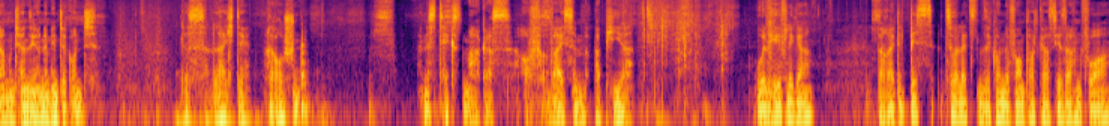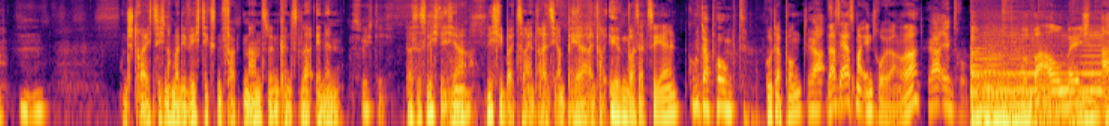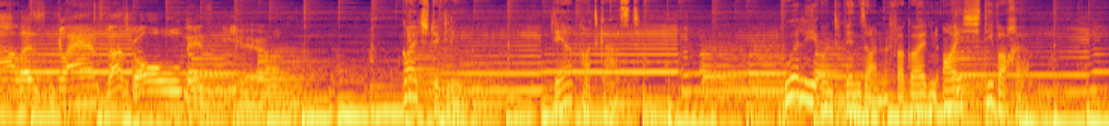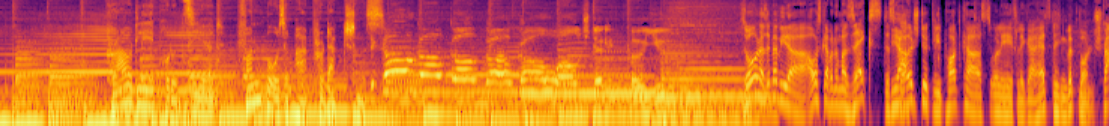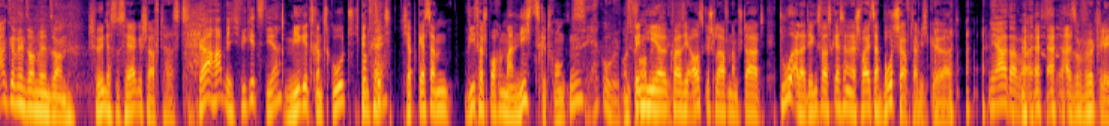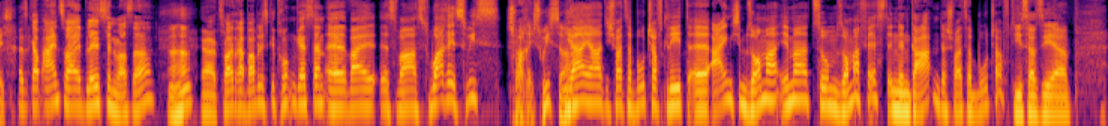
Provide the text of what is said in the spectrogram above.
Damen und Herren, Sie hören im Hintergrund das leichte Rauschen eines Textmarkers auf weißem Papier. Uli Hefliger bereitet bis zur letzten Sekunde vor dem Podcast hier Sachen vor und streicht sich nochmal die wichtigsten Fakten an zu den KünstlerInnen. Das ist wichtig. Das ist wichtig, ja. Nicht wie bei 32 Ampere einfach irgendwas erzählen. Guter Punkt. Guter Punkt. Ja. Lass erstmal Intro hören, oder? Ja, Intro. Weil nicht alles glänzt, das Gold ist hier. Goldstückli, der Podcast. Urli und Vinson vergolden euch die Woche. Proudly produziert von Bose Park Productions. Go, go, go, go, go, old Stückchen for you. So, da sind wir wieder. Ausgabe Nummer 6 des Ja. Goldstückli Podcasts. Uli Hefliger, herzlichen Glückwunsch. Danke, Winson, Winson. Schön, dass du es hergeschafft hast. Ja, hab ich. Wie geht's dir? Mir geht's ganz gut. Ich bin Okay. fit. Ich habe gestern, wie versprochen, mal nichts getrunken. Sehr gut. Und bin hier quasi ausgeschlafen am Start. Du allerdings warst gestern in der Schweizer Botschaft, habe ich gehört. Ja, da war es. also wirklich. Es gab ein, zwei Bläschen Wasser. Aha. Ja, zwei, drei Bubbles getrunken gestern, äh, weil es war Soirée Suisse. Soirée Suisse, ja? Ja, ja, die Schweizer Botschaft lädt äh, eigentlich im Sommer immer zum Sommerfest in den Garten der Schweizer Botschaft. Die ist ja sehr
